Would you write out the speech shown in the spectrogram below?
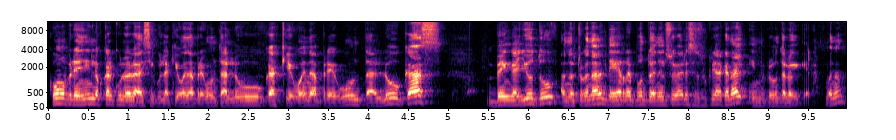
¿Cómo prevenir los cálculos de la vesícula? Qué buena pregunta, Lucas. Qué buena pregunta, Lucas. Venga a YouTube, a nuestro canal de r.nl se suscribe al canal y me pregunta lo que quiera. Bueno.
